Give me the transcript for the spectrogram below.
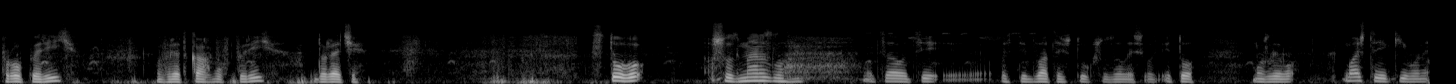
про перій. В рядках був перій. До речі, з того, що змерзло, оце оці, е, ось ці 20 штук, що залишилось. І то, можливо, бачите, які вони.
